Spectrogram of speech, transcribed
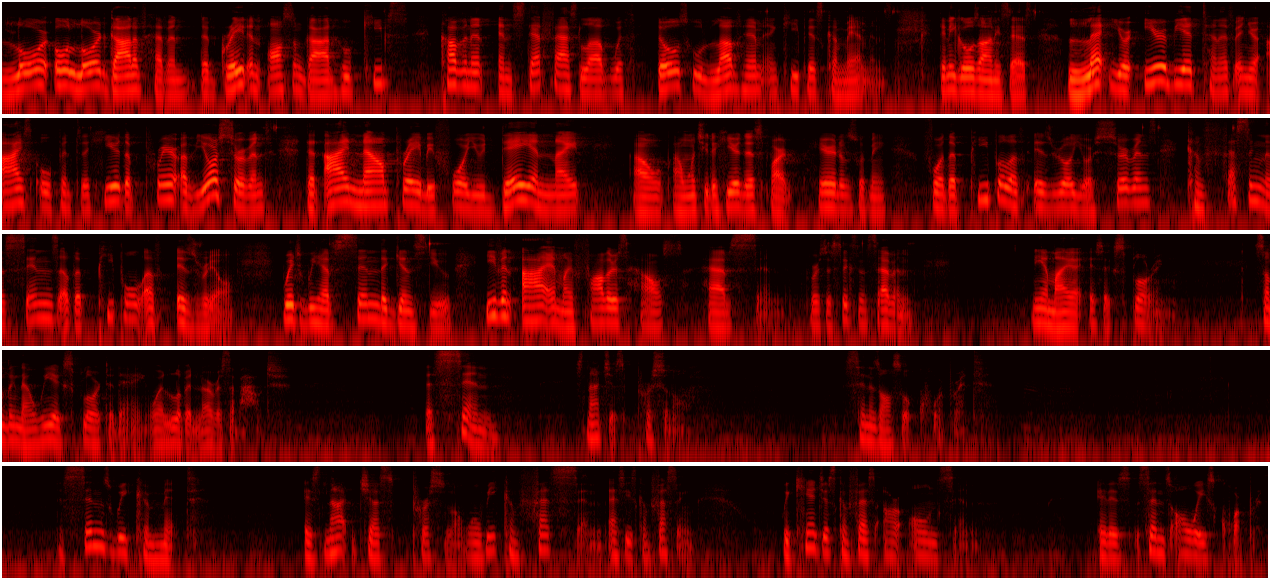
Lord, O Lord God of heaven, the great and awesome God who keeps covenant and steadfast love with those who love him and keep his commandments. Then he goes on, he says, let your ear be attentive and your eyes open to hear the prayer of your servant that I now pray before you day and night. I'll, I want you to hear this part. Hear it with me. For the people of Israel, your servants, confessing the sins of the people of Israel, which we have sinned against you. Even I and my father's house have sinned. Verses 6 and 7. Nehemiah is exploring. something that we explore today, we're a little bit nervous about. That sin is not just personal, sin is also corporate. The sins we commit is not just personal. When we confess sin, as he's confessing, we can't just confess our own sin. It is sin's always corporate.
